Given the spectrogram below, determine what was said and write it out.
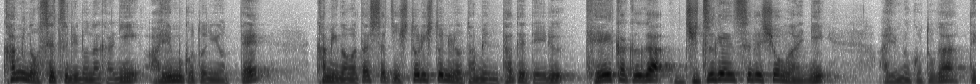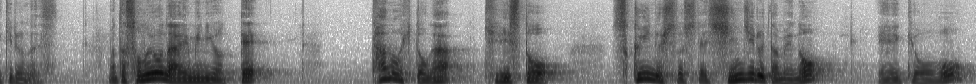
神の摂理の中に歩むことによって神が私たち一人一人のために立てている計画が実現する生涯に歩むことができるのです。またそのような歩みによって他の人がキリストを救い主として信じるための影響を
